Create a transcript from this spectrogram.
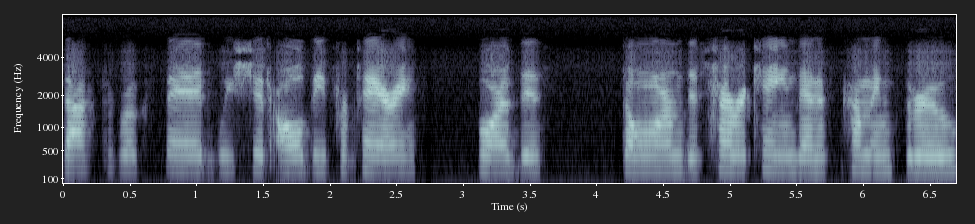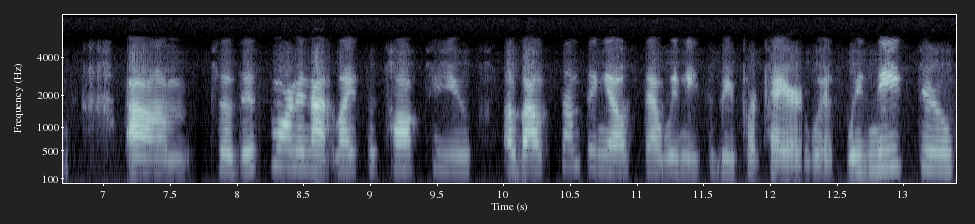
Dr. Brooks said, we should all be preparing for this storm, this hurricane that is coming through. Um, so this morning, I'd like to talk to you about something else that we need to be prepared with. We need to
